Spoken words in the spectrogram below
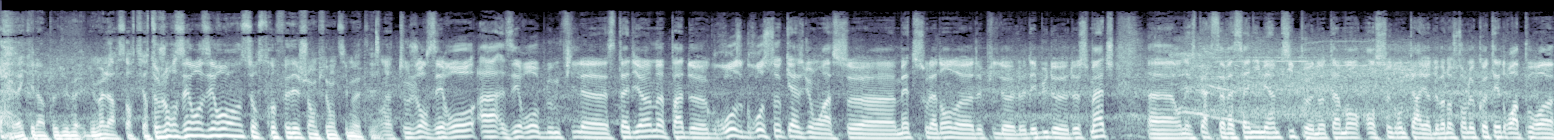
c'est vrai qu'il a un peu du mal, du mal à ressortir. Toujours 0-0 hein, sur ce trophée des champions, Timothée. Euh, Toujours 0 à 0 au Bloomfield Stadium. Pas de grosse, grosse occasion à se euh, mettre sous la dent euh, depuis le, le début de, de ce match. Euh, on espère que ça va s'animer un petit peu, notamment en seconde période. Le ballon sur le côté droit pour euh,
